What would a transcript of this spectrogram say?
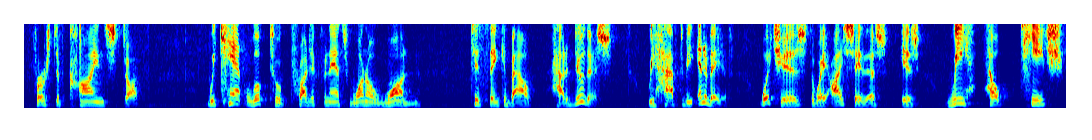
first of kind stuff, we can't look to Project Finance 101 to think about how to do this. We have to be innovative, which is the way I say this is we help teach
